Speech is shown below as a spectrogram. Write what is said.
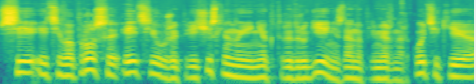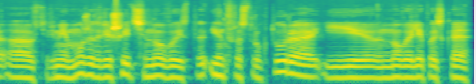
все эти вопросы, эти уже перечисленные и некоторые другие, не знаю, например, наркотики в тюрьме, может решить новая инфраструктура и новая Лепойская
